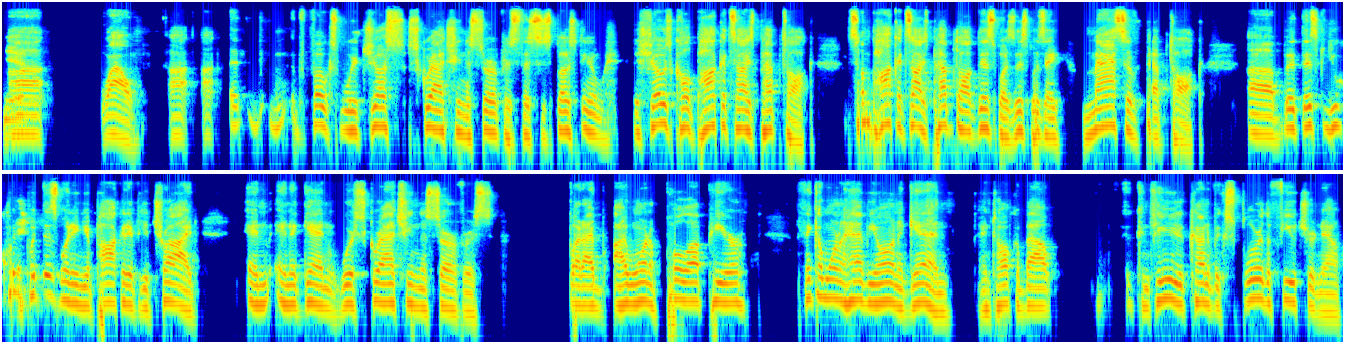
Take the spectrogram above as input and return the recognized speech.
Yeah. Uh, wow. Uh, uh, folks, we're just scratching the surface. This is supposed to, you know, the show's called Pocket Size Pep Talk. Some pocket sized pep talk this was. This was a massive pep talk. Uh, but this you couldn't put this one in your pocket if you tried. And and again, we're scratching the surface. But I I want to pull up here. I think I want to have you on again and talk about continue to kind of explore the future now.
